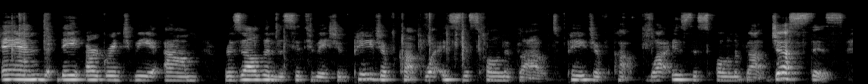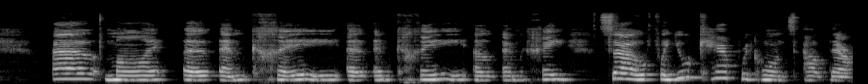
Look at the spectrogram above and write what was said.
and they are going to be um, resolving the situation. Page of cup, what is this all about? Page of cup, what is this all about? Justice. Oh my OMG, OMG, OMG. So for you Capricorns out there,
